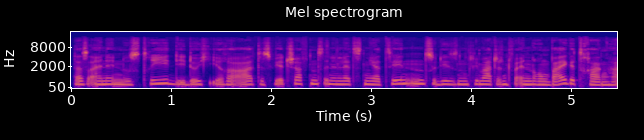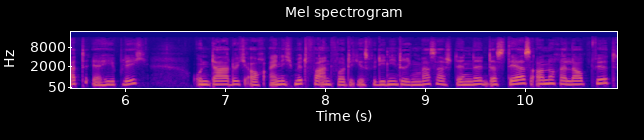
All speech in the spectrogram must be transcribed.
dass eine Industrie, die durch ihre Art des Wirtschaftens in den letzten Jahrzehnten zu diesen klimatischen Veränderungen beigetragen hat, erheblich, und dadurch auch eigentlich mitverantwortlich ist für die niedrigen Wasserstände, dass der es auch noch erlaubt wird,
